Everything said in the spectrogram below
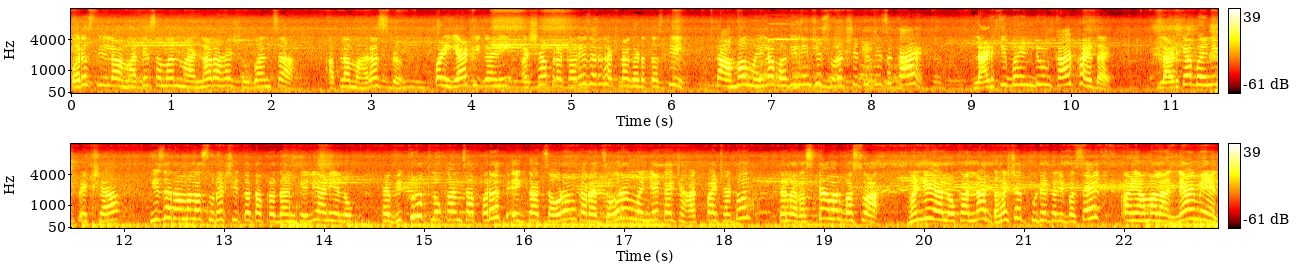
परस्त्रीला मातेसमान मांडणारा हा शुभांचा आपला महाराष्ट्र. पण या ठिकाणी अशा प्रकारे जर घटना घडत असतील तर आम्हा महिला भगिनींची सुरक्षिततेचं काय? लाडकी बहीण देऊन काय फायदा आहे? लाडक्या बहिणीपेक्षा ही जर आम्हाला सुरक्षितता प्रदान केली आणि लोक ह्या विकृत लोकांचा परत एकदा चौरंग करा. चौरंग म्हणजे त्याचे हातपाय छाटून त्याला रस्त्यावर बसवा. म्हणजे या लोकांना दहशत कुठेतरी बसेल आणि आम्हाला न्याय मिळेल.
